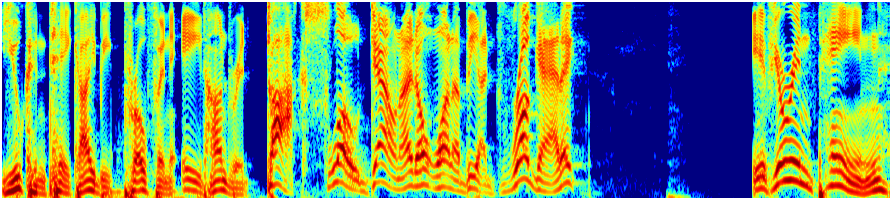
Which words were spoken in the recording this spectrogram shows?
You can take ibuprofen 800. Doc, slow down. I don't want to be a drug addict. If you're in pain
